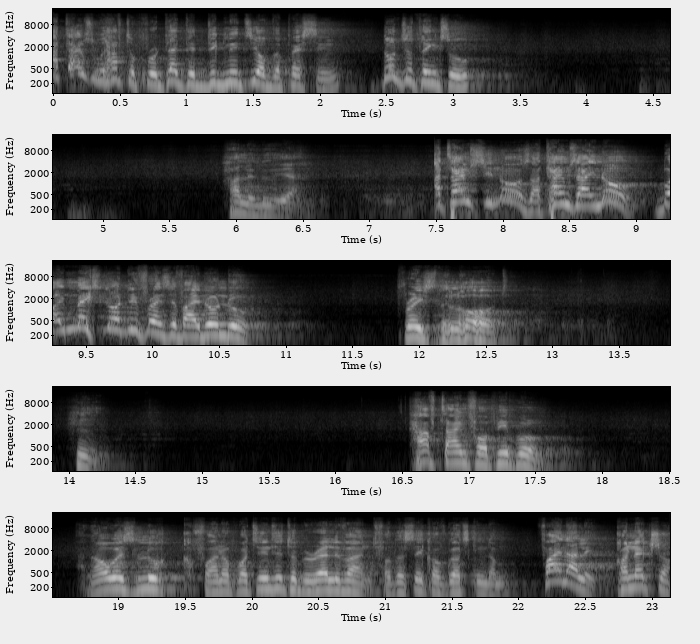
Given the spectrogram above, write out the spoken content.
At times, we have to protect the dignity of the person. Don't you think so? Hallelujah. At times she knows, at times I know, but it makes no difference if I don't know. Praise the Lord. Hmm. Have time for people and always look for an opportunity to be relevant for the sake of God's kingdom. Finally, connection.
